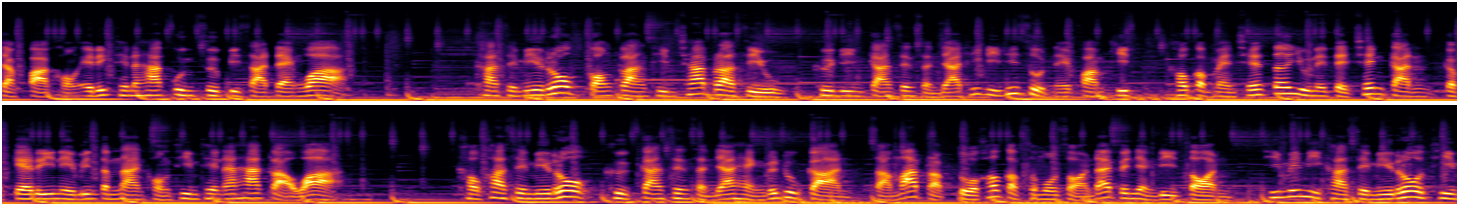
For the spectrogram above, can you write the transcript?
จากปากของเอริกเทนฮากุนซือปีศาจแดงว่าาเซมิโร่กองกลางทีมชาติบราซิล คือดีลการเซ็นสัญญาที่ดีที่สุดในความคิด เขากับแมนเชสเตอร์ยูไนเต็ดเช่นกัน กับแกรีเนวินตำนานของทีมเทนฮากล่าวว่า เขาคาเซมิโร่คือการเซ็นสัญญาแห่งฤดูกาลสามารถปรับตัวเข้ากับสโมสรได้เป็นอย่างดีตอน ที่ไม่มีคาเซมิโร่ทีม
